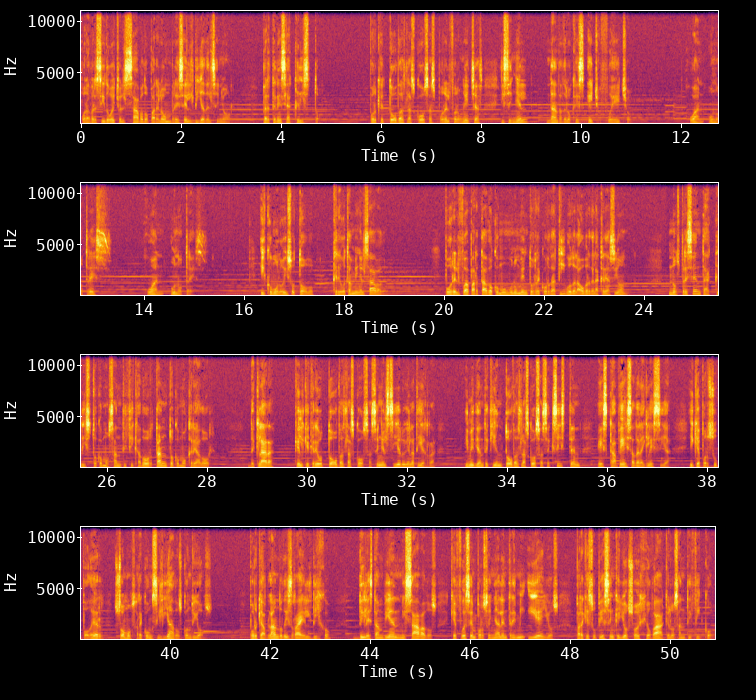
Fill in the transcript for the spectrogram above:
Por haber sido hecho el sábado para el hombre, es el día del Señor. Pertenece a Cristo, porque todas las cosas por Él fueron hechas y sin Él nada de lo que es hecho fue hecho. Juan 1.3. Juan 1.3. Y como lo hizo todo, creó también el sábado. Por Él fue apartado como un monumento recordativo de la obra de la creación nos presenta a Cristo como santificador tanto como creador. Declara que el que creó todas las cosas en el cielo y en la tierra, y mediante quien todas las cosas existen, es cabeza de la iglesia, y que por su poder somos reconciliados con Dios. Porque hablando de Israel dijo, Diles también mis sábados que fuesen por señal entre mí y ellos, para que supiesen que yo soy Jehová, que los santifico.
